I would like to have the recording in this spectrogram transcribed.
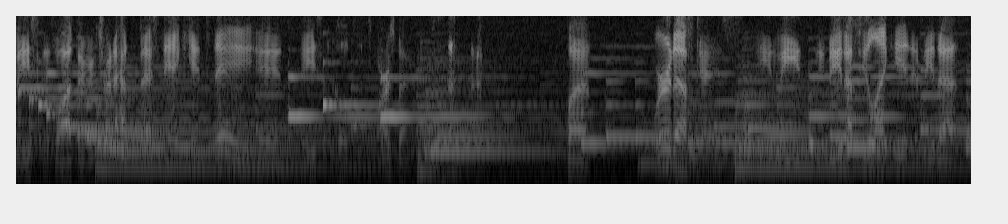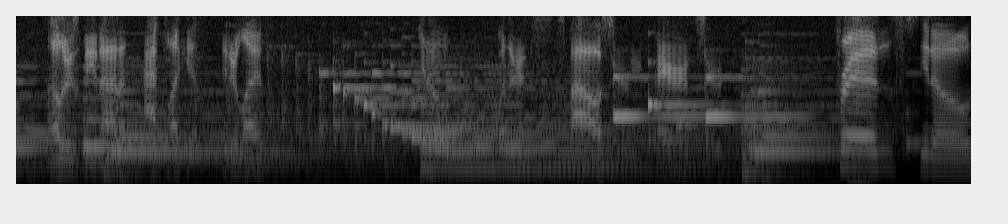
basically, go out there and try to have the best day I can today, and basically hope that tomorrow's better. but we're enough, guys. I mean, we we may not feel like it, it may not Others may not act like it in your life. You know, whether it's spouse or your parents or friends, you know.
